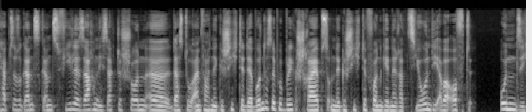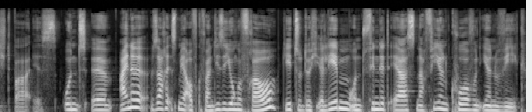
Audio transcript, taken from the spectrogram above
hab so ganz, ganz viele Sachen. Ich sagte schon, äh, dass du einfach eine Geschichte der Bundesrepublik schreibst und eine Geschichte von Generationen, die aber oft unsichtbar ist. Und äh, eine Sache ist mir aufgefallen. Diese junge Frau geht so durch ihr Leben und findet erst nach vielen Kurven ihren Weg.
